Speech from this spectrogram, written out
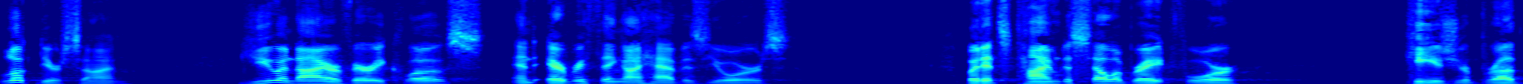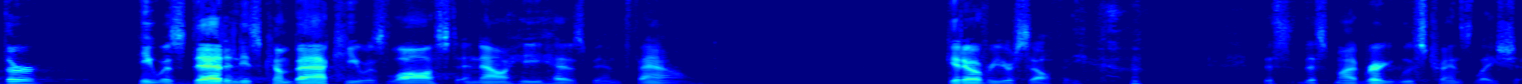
Look, dear son, you and I are very close, and everything I have is yours. But it's time to celebrate, for he is your brother. He was dead and he's come back. He was lost, and now he has been found. Get over your selfie. this, this is my very loose translation.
